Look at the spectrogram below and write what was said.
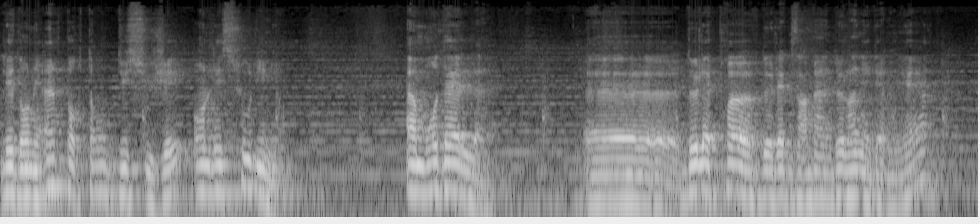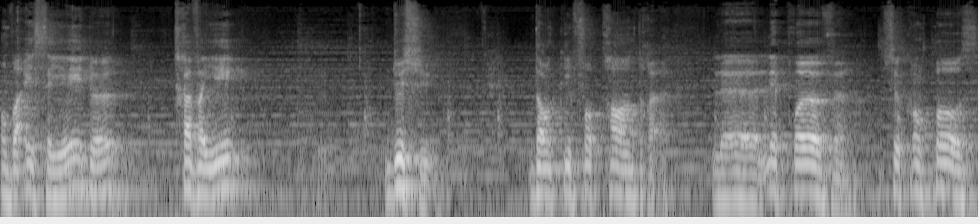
les données importantes du sujet en les soulignant. Un modèle euh, de l'épreuve de l'examen de l'année dernière, on va essayer de travailler dessus. Donc il faut prendre l'épreuve se compose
